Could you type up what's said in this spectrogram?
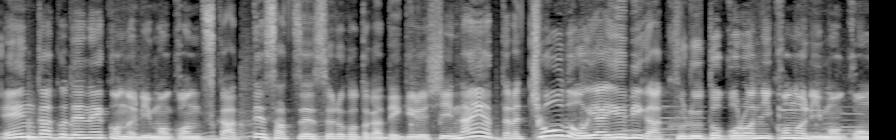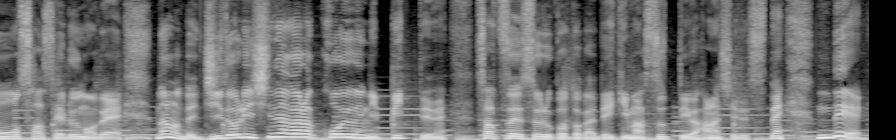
遠隔でねこのリモコン使って撮影することができるしなんやったらちょうど親指が来るところにこのリモコンをさせるのでなので自撮りしながらこういう風にピッてね撮影することができますっていう話ですね。で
